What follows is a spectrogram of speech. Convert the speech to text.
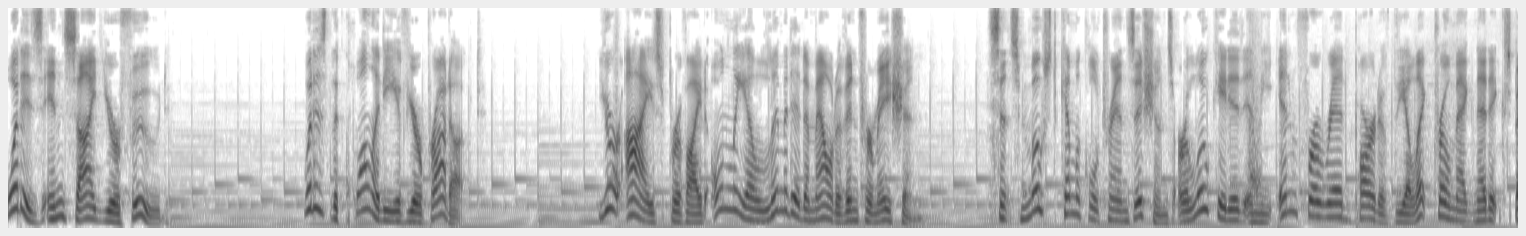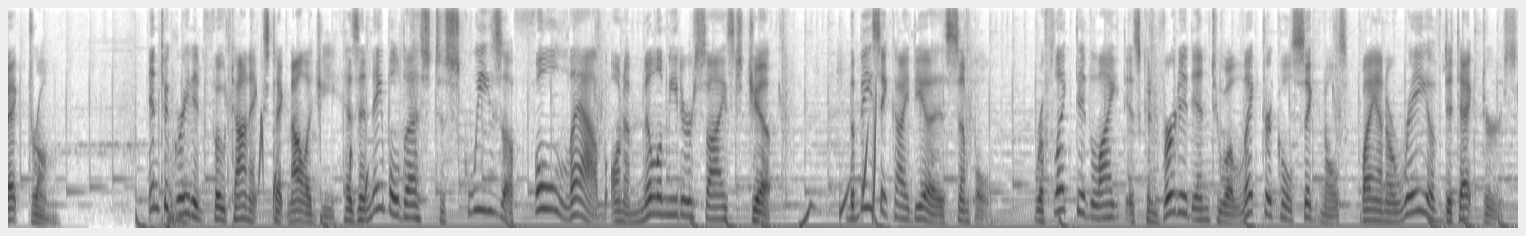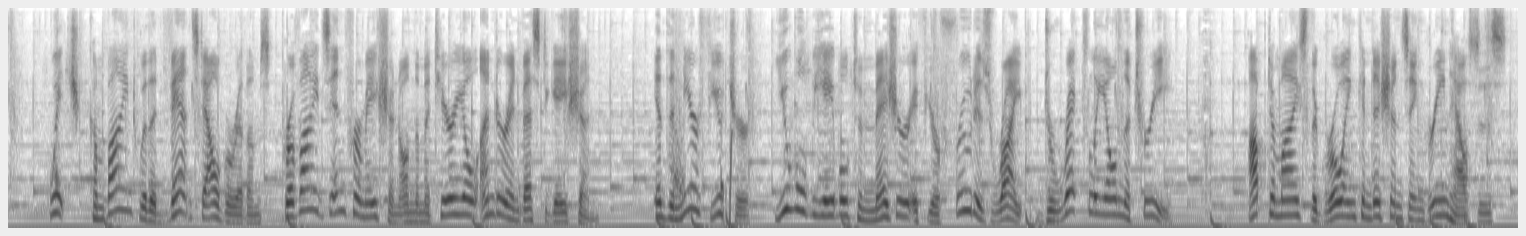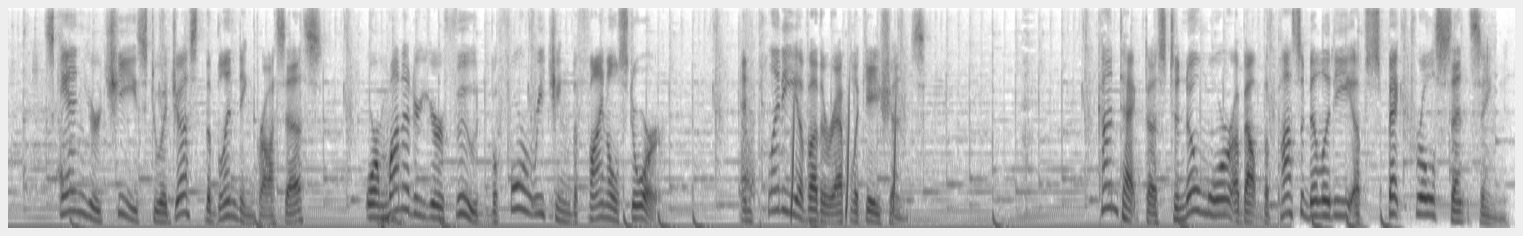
What is inside your food? What is the quality of your product? Your eyes provide only a limited amount of information. Since most chemical transitions are located in the infrared part of the electromagnetic spectrum, integrated photonics technology has enabled us to squeeze a full lab on a millimeter sized chip. The basic idea is simple reflected light is converted into electrical signals by an array of detectors, which, combined with advanced algorithms, provides information on the material under investigation. In the near future, you will be able to measure if your fruit is ripe directly on the tree, optimize the growing conditions in greenhouses, scan your cheese to adjust the blending process, or monitor your food before reaching the final store, and plenty of other applications. Contact us to know more about the possibility of spectral sensing.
